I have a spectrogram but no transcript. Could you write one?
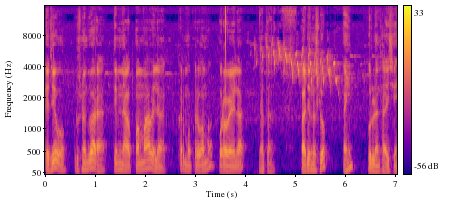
કે જેઓ કૃષ્ણ દ્વારા તેમને આપવામાં આવેલા કર્મો કરવામાં પરોવાયેલા હતા. આજનો શ્લોક અહીં પૂર્ણ થાય છે.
